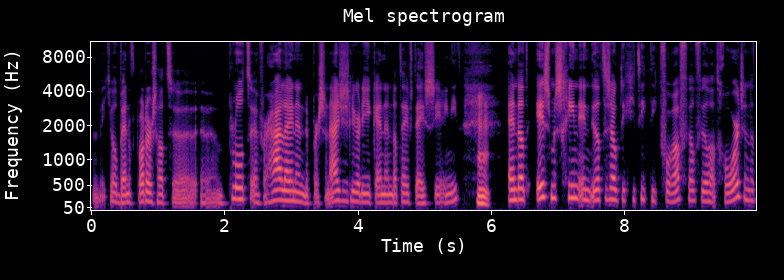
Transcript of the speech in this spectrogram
weet je wel, Band of Brothers had een plot en verhaallijnen en de personages leerde je kennen en dat heeft deze serie niet. Hmm. En dat is misschien, in, dat is ook de kritiek die ik vooraf wel veel had gehoord en dat,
